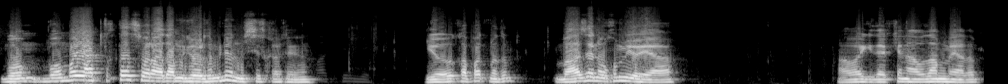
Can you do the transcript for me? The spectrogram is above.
Bom bombayı attıktan sonra adamı gördüm biliyor musun siz kakaya? Yo kapatmadım. Bazen okumuyor ya. Hava giderken avlanmayalım.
